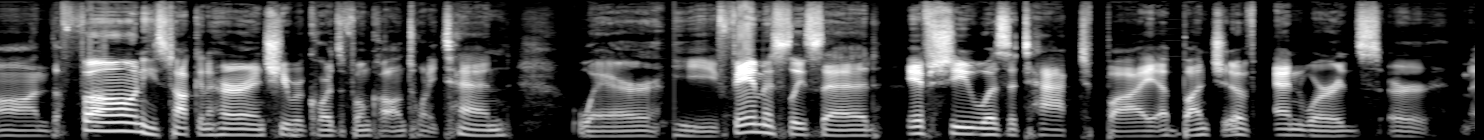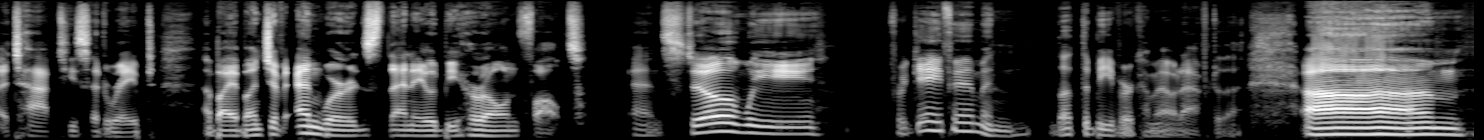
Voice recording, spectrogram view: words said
on the phone. He's talking to her, and she records a phone call in 2010 where he famously said if she was attacked by a bunch of N words, or attacked, he said raped, by a bunch of N words, then it would be her own fault. And still, we forgave him and let the beaver come out after that. Um,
